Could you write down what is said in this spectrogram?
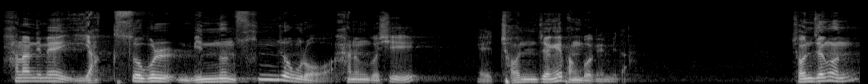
하나님의 약속을 믿는 순종으로 하는 것이 전쟁의 방법입니다. 전쟁은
